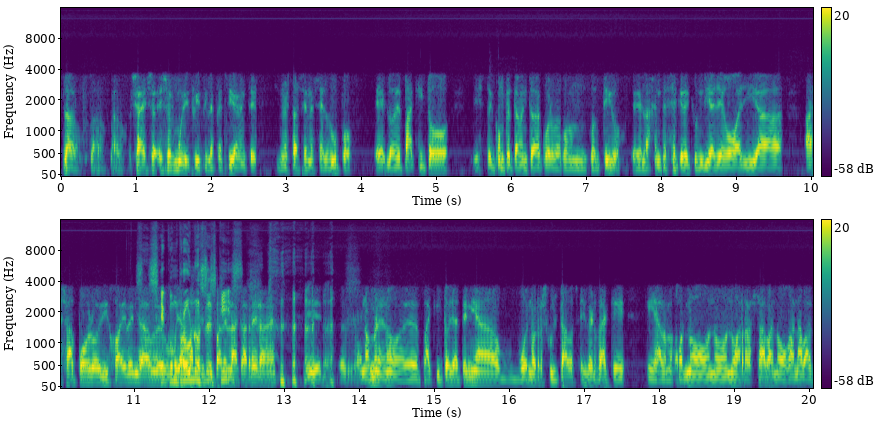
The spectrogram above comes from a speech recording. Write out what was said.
Claro, claro, claro. O sea, eso, eso es muy difícil, efectivamente, si no estás en ese grupo. Eh, lo de Paquito estoy completamente de acuerdo con, contigo. Eh, la gente se cree que un día llegó allí a, a Sapporo y dijo, ay, venga, se voy compró a unos participar en la carrera. ¿eh? Sí, bueno, hombre, no, eh, Paquito ya tenía buenos resultados. Es verdad que, que a lo mejor no, no, no arrasaba, no ganaba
